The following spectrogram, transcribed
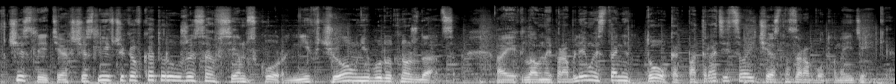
в числе тех счастливчиков, которые уже совсем скоро ни в чем не будут нуждаться, а их главной проблемой станет то, как потратить свои честно заработанные деньги.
